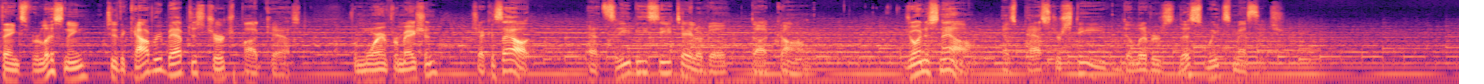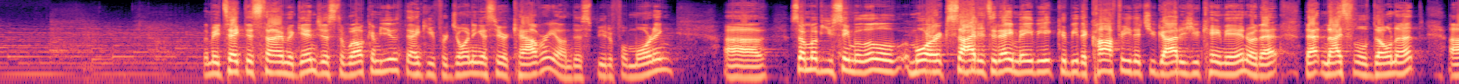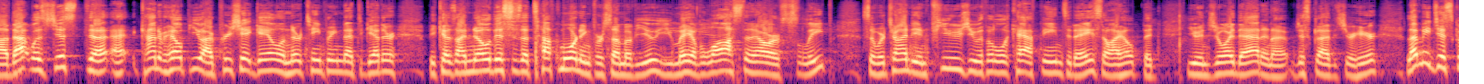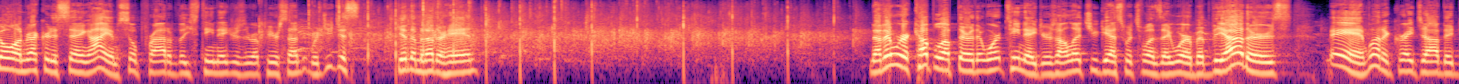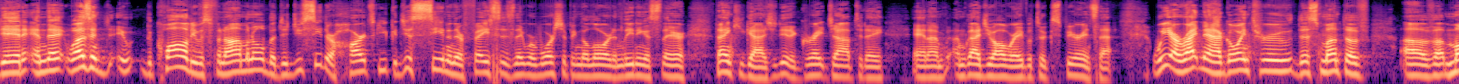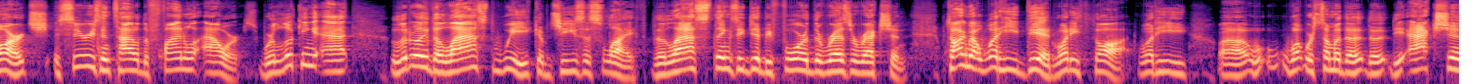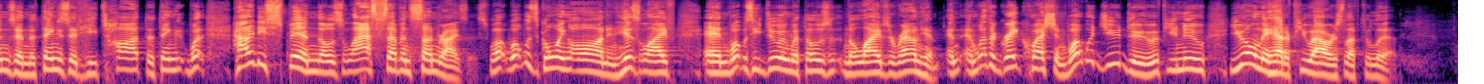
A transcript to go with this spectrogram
Thanks for listening to the Calvary Baptist Church podcast. For more information, check us out at cbctaylorville.com. Join us now as Pastor Steve delivers this week's message. Let me take this time again just to welcome you. Thank you for joining us here at Calvary on this beautiful morning. Uh, some of you seem a little more excited today. Maybe it could be the coffee that you got as you came in or that, that nice little donut. Uh, that was just to uh, kind of help you. I appreciate Gail and their team putting that together because I know this is a tough morning for some of you. You may have lost an hour of sleep. So we're trying to infuse you with a little caffeine today. So I hope that you enjoyed that and I'm just glad that you're here. Let me just go on record as saying I am so proud of these teenagers that are up here Sunday. Would you just give them another hand? Now, there were a couple up there that weren't teenagers. I'll let you guess which ones they were. But the others, man, what a great job they did. And it wasn't, it, the quality was phenomenal, but did you see their hearts? You could just see it in their faces. They were worshiping the Lord and leading us there. Thank you guys. You did a great job today. And I'm, I'm glad you all were able to experience that. We are right now going through this month of, of uh, March, a series entitled The Final Hours. We're looking at literally the last week of Jesus' life, the last things he did before the resurrection talking about what he did, what he thought, what he uh, what were some of the, the, the, actions and the things that he taught, the things, what, how did he spend those last seven sunrises? What, what was going on in his life and what was he doing with those in the lives around him? And, and what a great question. What would you do if you knew you only had a few hours left to live?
